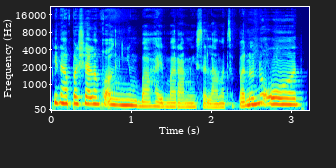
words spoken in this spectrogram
Pinapasyalan ko ang inyong bahay. Maraming salamat sa panonood.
